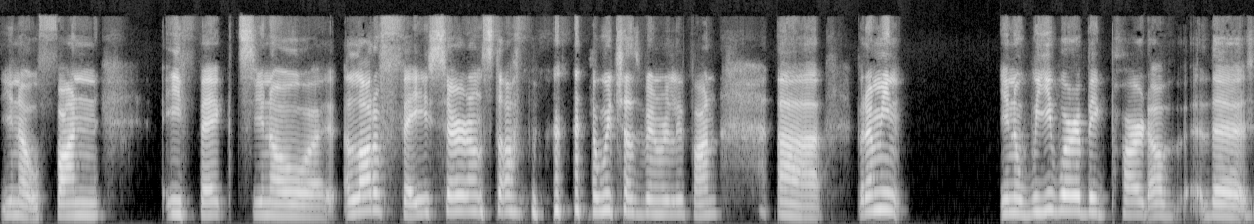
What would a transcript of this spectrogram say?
you know, fun effects, you know, a lot of phaser and stuff, which has been really fun. Uh, but I mean, you know, we were a big part of the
